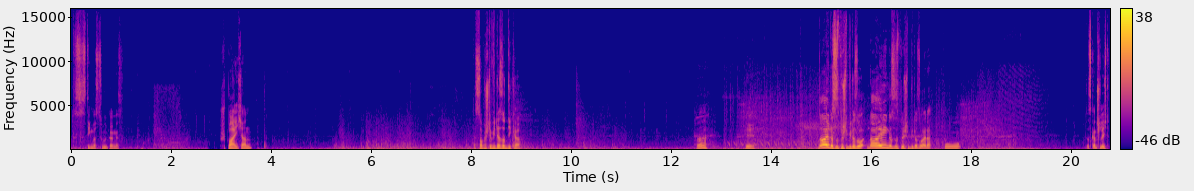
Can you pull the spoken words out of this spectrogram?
Das ist das Ding, was zugegangen ist. Okay. Speichern. Das ist doch bestimmt wieder so dicker. Ah? Nee. Nein, das ist bestimmt wieder so. Nein, das ist bestimmt wieder so einer. Uh. Das ist ganz schlecht.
